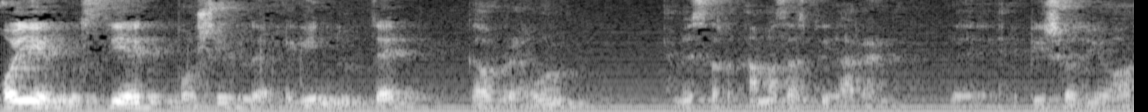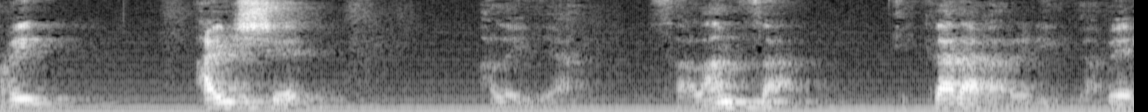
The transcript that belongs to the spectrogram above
Hoiek guztiek posible egin dute gaur egun amazazpigarren e, episodio horri aixe aleia zalantza ikaragarrerik gabe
